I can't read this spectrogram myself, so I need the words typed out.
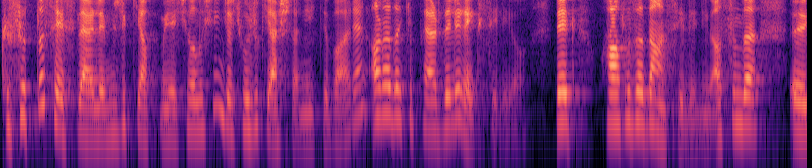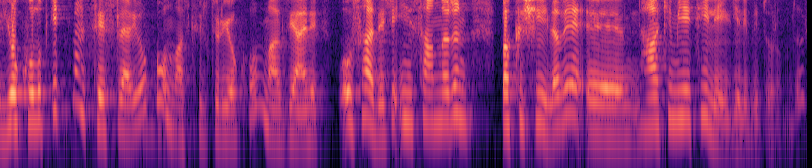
kısıtlı seslerle müzik yapmaya çalışınca çocuk yaştan itibaren aradaki perdeler eksiliyor ve hafızadan siliniyor. Aslında e, yok olup gitmez, sesler yok olmaz, kültür yok olmaz. Yani o sadece insanların bakışıyla ve e, hakimiyetiyle ilgili bir durumdur.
